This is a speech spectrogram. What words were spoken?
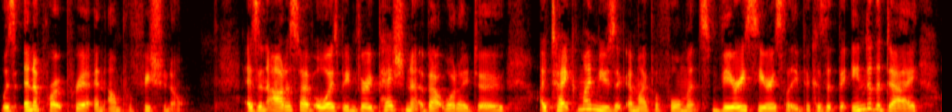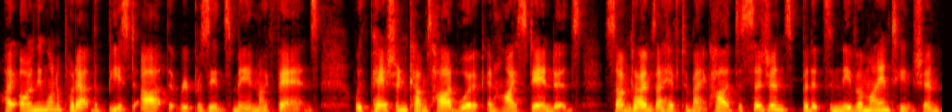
was inappropriate and unprofessional. As an artist, I've always been very passionate about what I do. I take my music and my performance very seriously because at the end of the day, I only want to put out the best art that represents me and my fans. With passion comes hard work and high standards. Sometimes I have to make hard decisions, but it's never my intention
